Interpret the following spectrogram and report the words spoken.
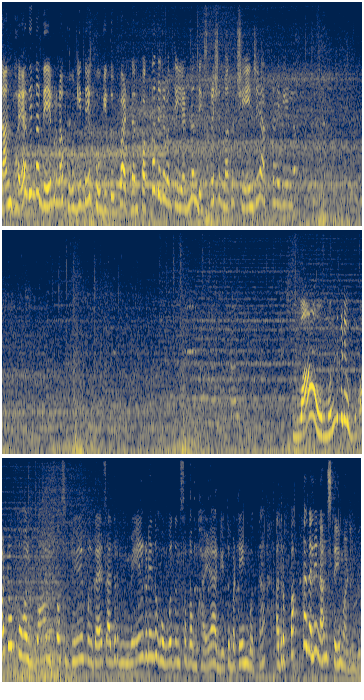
ನಾನು ಭಯದಿಂದ ದೇವ್ರನ್ನ ಕೂಗಿದ್ದೇ ಕೂಗಿದ್ದು ಬಟ್ ನನ್ನ ಪಕ್ಕದಲ್ಲಿರುವಂಥ ಹೆಣ್ಣೊಂದು ಎಕ್ಸ್ಪ್ರೆಷನ್ ಮಾತ್ರ ಚೇಂಜೇ ಆಗ್ತಾ ಇರಲಿಲ್ಲ. ವಾವ್ ಮುಂದ್ಗಡೆ water fall wow it was beautiful guys ಅದ್ರ ಮೇಲ್ಗಡೆಯಿಂದ ಹೋಗೋದೊಂದು ಸ್ವಲ್ಪ ಭಯ ಆಗಿತ್ತು ಬಟ್ ಏನು ಗೊತ್ತಾ? ಅದ್ರ ಪಕ್ಕದಲ್ಲಿ ನಾನು ಸ್ಟೇ ಮಾಡಿದ್ದು.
